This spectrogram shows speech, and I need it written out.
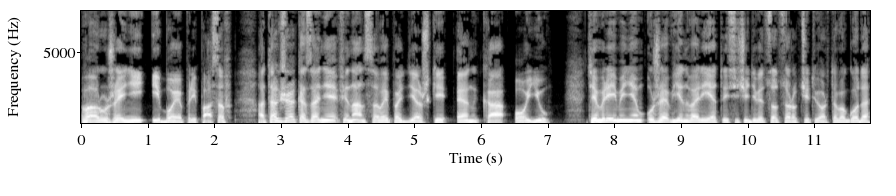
вооружений и боеприпасов, а также оказание финансовой поддержки НКОЮ. Тем временем, уже в январе 1944 года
